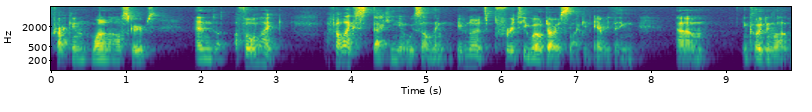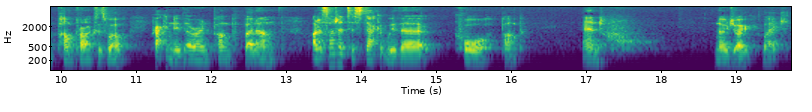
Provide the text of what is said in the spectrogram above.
Kraken one and a half scoops, and I thought like I felt like stacking it with something, even though it's pretty well dosed, like in everything, um, including like the pump products as well. Kraken do their own pump, but um, I decided to stack it with a core pump, and no joke, like,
